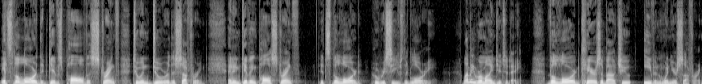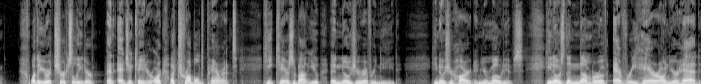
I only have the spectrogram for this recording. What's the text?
It's the Lord that gives Paul the strength to endure the suffering. And in giving Paul strength, it's the Lord who receives the glory. Let me remind you today the Lord cares about you even when you're suffering. Whether you're a church leader, an educator, or a troubled parent, He cares about you and knows your every need. He knows your heart and your motives. He knows the number of every hair on your head.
